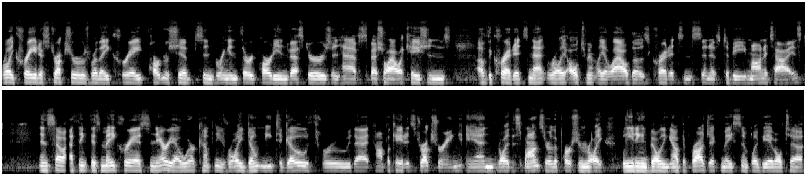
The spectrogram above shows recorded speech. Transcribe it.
really creative structures where they create partnerships and bring in third party investors and have special allocations of the credits. And that really ultimately allowed those credits incentives to be monetized. And so I think this may create a scenario where companies really don't need to go through that complicated structuring. And really, the sponsor, the person really leading and building out the project, may simply be able to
